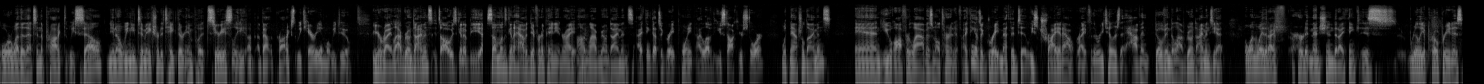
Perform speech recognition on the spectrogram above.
or whether that's in the product that we sell, you know, we need to make sure to take their input seriously about the products that we carry and what we do. You're right. Lab grown diamonds, it's always going to be uh, someone's going to have a different opinion, right? On yeah. lab grown diamonds. I think that's a great point. I love that you stock your store with natural diamonds and you offer lab as an alternative. I think that's a great method to at least try it out, right? For the retailers that haven't dove into lab grown diamonds yet. One way that I've heard it mentioned that I think is really appropriate is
